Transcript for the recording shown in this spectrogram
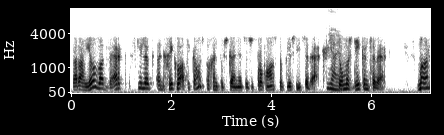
dat daar heelwat werk skielik in Griekwa-Afrikaans begin verskyn het soos Prof Hans Plessis se werk. Ja, ja. Thomas Deeken se werk. Maar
